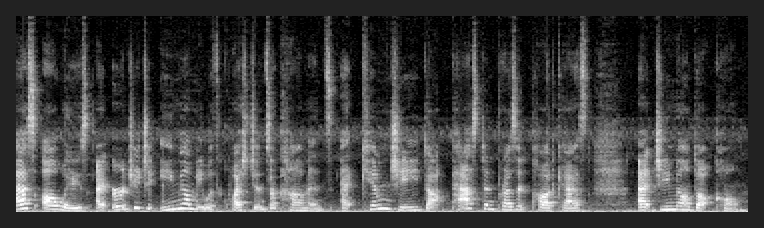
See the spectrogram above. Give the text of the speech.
As always, I urge you to email me with questions or comments at kimg.pastandpresentpodcast at gmail.com.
